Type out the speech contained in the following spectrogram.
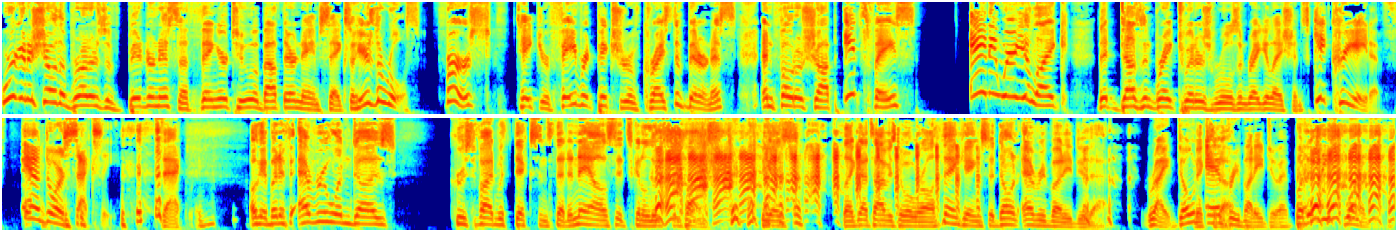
We're going to show the Brothers of Bitterness a thing or two about their namesake. So here's the rules. First, take your favorite picture of Christ of Bitterness and Photoshop its face anywhere you like that doesn't break Twitter's rules and regulations. Get creative. And or sexy. Exactly. Okay, but if everyone does crucified with dicks instead of nails, it's going to lose the punch. because, like, that's obviously what we're all thinking. So don't everybody do that. right. Don't Mix it everybody do it, but at least one of you.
